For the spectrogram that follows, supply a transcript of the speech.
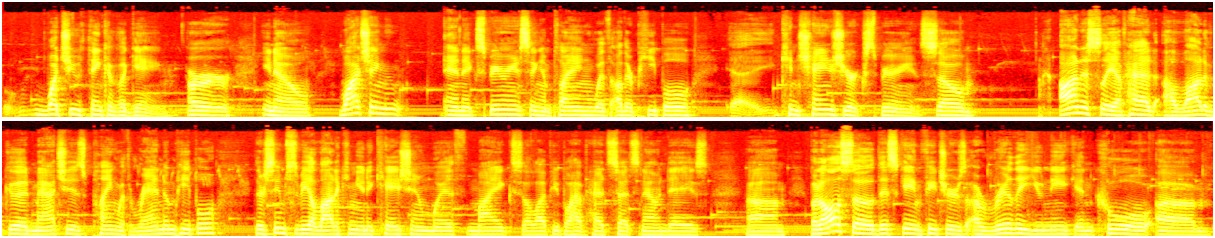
what you think of a game or, you know, watching and experiencing and playing with other people uh, can change your experience. So, honestly, I've had a lot of good matches playing with random people. There seems to be a lot of communication with mics. A lot of people have headsets nowadays. Um, but also, this game features a really unique and cool um,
